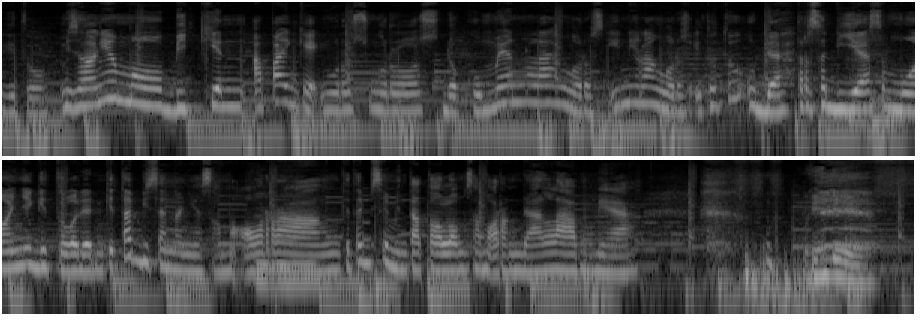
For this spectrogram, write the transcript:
gitu. Misalnya mau bikin apa yang kayak ngurus-ngurus dokumen lah ngurus inilah ngurus itu tuh udah tersedia semuanya gitu loh. Dan kita bisa nanya sama orang kita bisa minta tolong sama orang dalam ya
